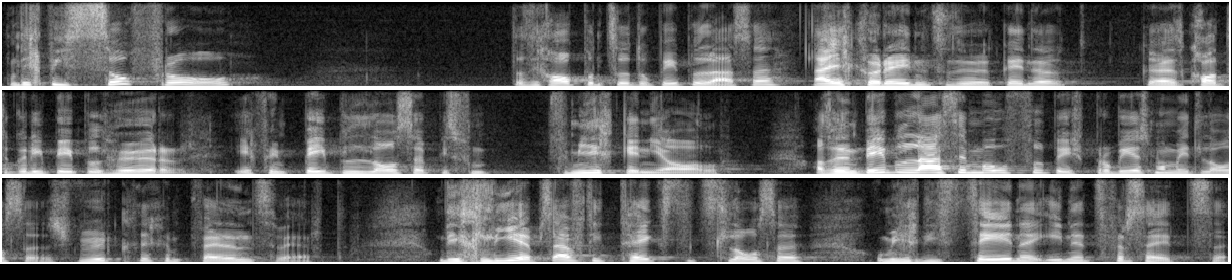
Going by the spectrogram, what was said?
Und ich bin so froh, dass ich ab und zu die Bibel lese. Nein, ich gehöre zu der Kategorie Bibelhörer. Ich finde Bibel los etwas für mich genial. Also wenn du Bibellesemuffel bist, probier es mal mit Hören. Das ist wirklich empfehlenswert. Und ich liebe es, einfach die Texte zu hören und mich in die Szene hineinzuversetzen.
